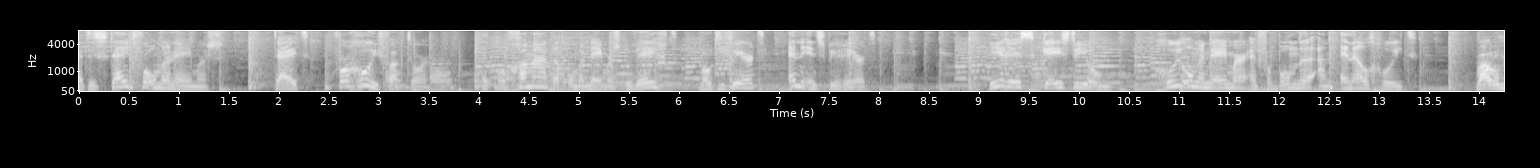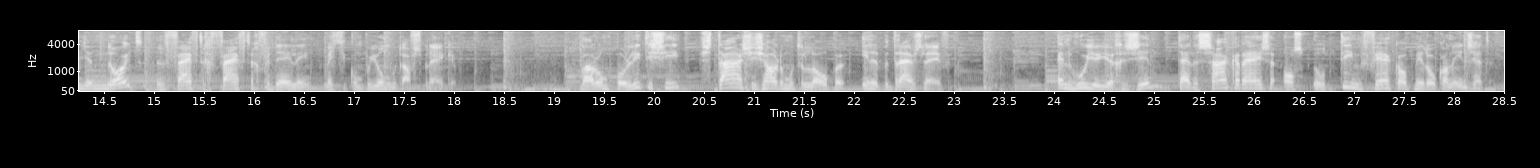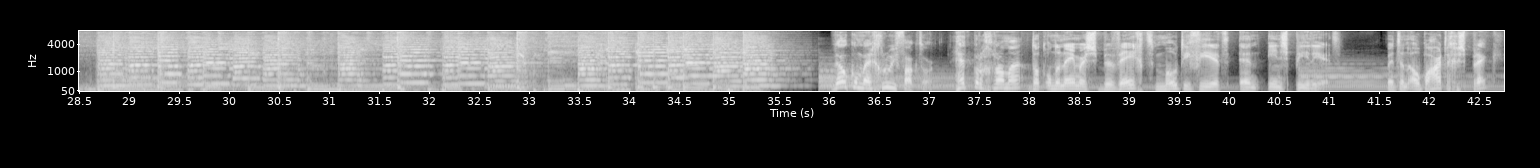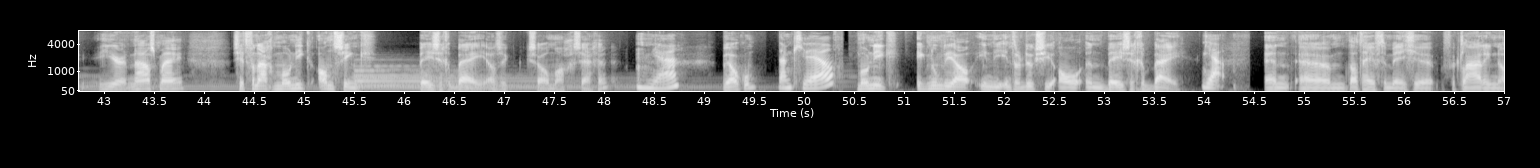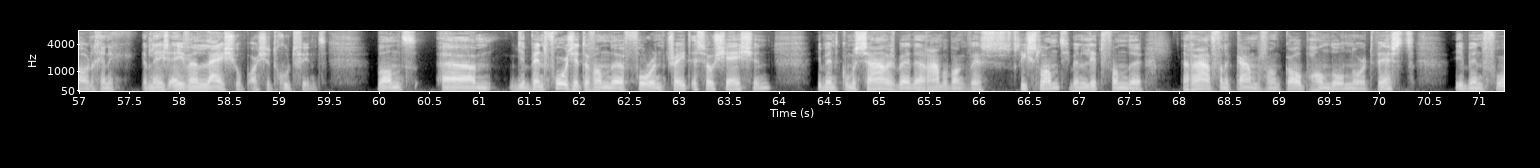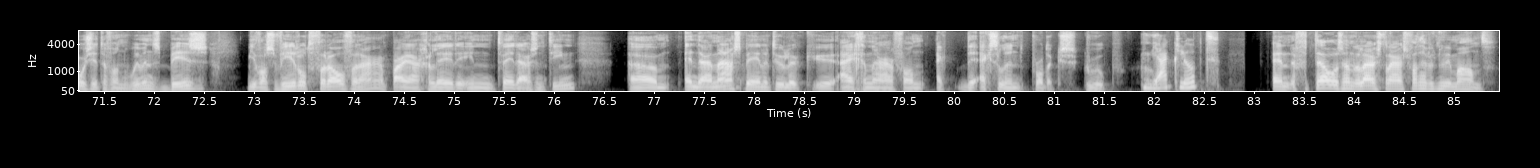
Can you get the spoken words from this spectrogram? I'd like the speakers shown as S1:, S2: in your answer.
S1: Het is tijd voor ondernemers. Tijd voor Groeifactor. Het programma dat ondernemers beweegt, motiveert en inspireert. Hier is Kees de Jong, groeiondernemer en verbonden aan NL Groeit.
S2: Waarom je nooit een 50-50 verdeling met je compagnon moet afspreken. Waarom politici stage zouden moeten lopen in het bedrijfsleven. En hoe je je gezin tijdens zakenreizen als ultiem verkoopmiddel kan inzetten. Welkom bij Groeifactor, het programma dat ondernemers beweegt, motiveert en inspireert. Met een openhartig gesprek hier naast mij zit vandaag Monique Ansink, bezig bij, als ik zo mag zeggen.
S3: Ja,
S2: Welkom.
S3: dankjewel.
S2: Monique, ik noemde jou in die introductie al een bezige bij.
S3: Ja,
S2: En ehm, dat heeft een beetje verklaring nodig. En ik lees even een lijstje op als je het goed vindt. Want ehm, je bent voorzitter van de Foreign Trade Association. Je bent commissaris bij de Rabobank West-Friesland. Je bent lid van de Raad van de Kamer van Koophandel Noordwest. Je bent voorzitter van Women's Biz. Je was wereldveroveraar een paar jaar geleden in 2010. Ehm, en daarnaast ben je natuurlijk eh, eigenaar van de Excellent Products Group.
S3: ja, klopt.
S2: En vertel eens aan de luisteraars, wat heb ik nu in mijn hand?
